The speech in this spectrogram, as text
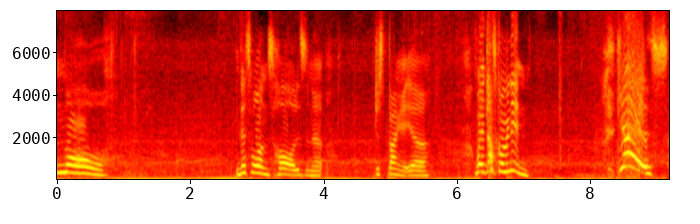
No. This one's hard, isn't it? Just bang it, yeah. Wait, that's going in. Yes!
